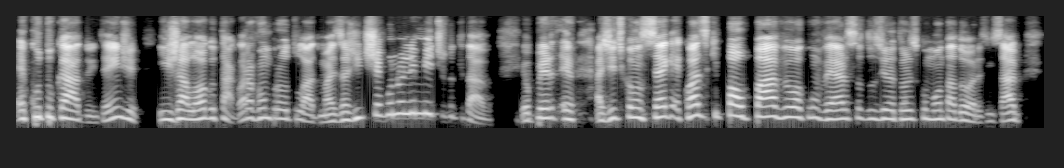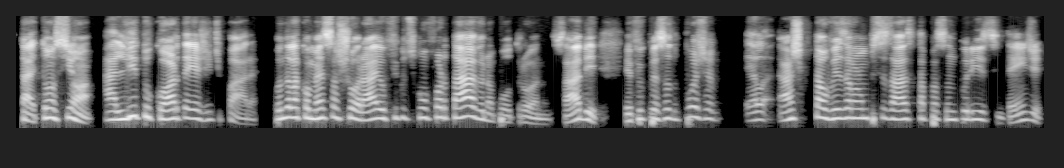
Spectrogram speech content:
é cutucado, entende? E já logo, tá, agora vamos para outro lado. Mas a gente chegou no limite do que dava. Eu, per... eu, a gente consegue, é quase que palpável a conversa dos diretores com o montador, assim, sabe? Tá, então assim, ó, ali tu corta e a gente para. Quando ela começa a chorar, eu fico desconfortável na poltrona, sabe? Eu fico pensando, poxa, ela, acho que talvez ela não precisasse estar passando por isso, entende?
